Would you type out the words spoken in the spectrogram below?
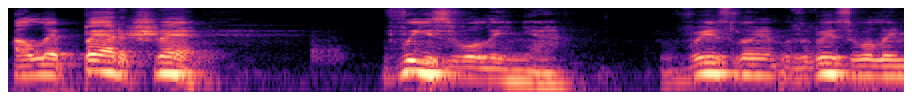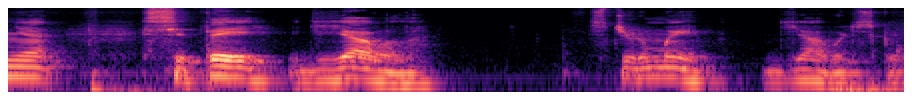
але перше визволення, визволення, сітей дьявола з тюрми дьявольської.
